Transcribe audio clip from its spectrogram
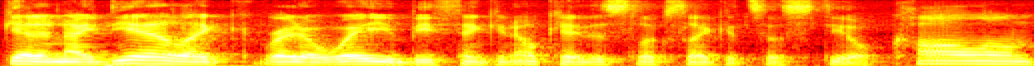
get an idea like right away you'd be thinking, okay, this looks like it's a steel column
